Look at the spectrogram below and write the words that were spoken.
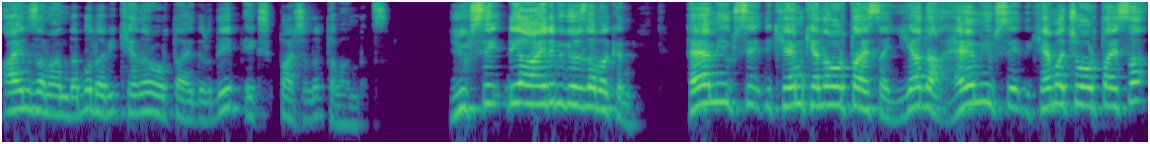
aynı zamanda bu da bir kenar ortaydır deyip eksik parçaları tamamlarız. Yüksekliğe ayrı bir gözle bakın. Hem yükseklik hem kenar ortaysa ya da hem yükseklik hem açı ortaysa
